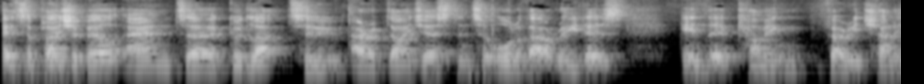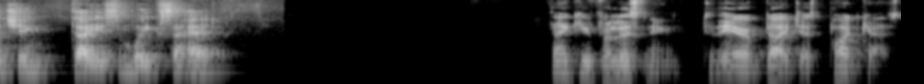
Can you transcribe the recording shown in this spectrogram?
It's a pleasure, Bill, and uh, good luck to Arab Digest and to all of our readers in the coming very challenging days and weeks ahead. Thank you for listening to the Arab Digest podcast.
